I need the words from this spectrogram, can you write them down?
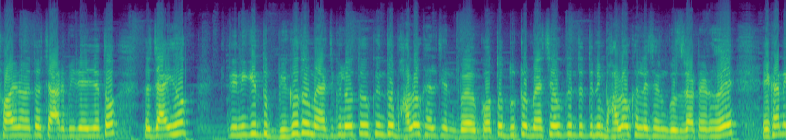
ছয় নয়তো চার বেরিয়ে যেত। তো যাই হোক তিনি কিন্তু বিগত ম্যাচগুলোতেও কিন্তু ভালো খেলছেন। গত দুটো ম্যাচেও কিন্তু তিনি ভালো খেলেছেন গুজরাটের হয়ে। এখানে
